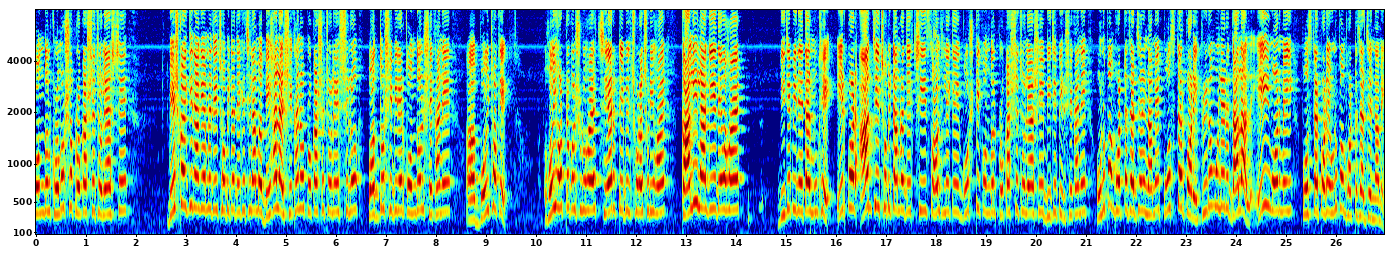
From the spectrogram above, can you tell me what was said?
কোন্দল ক্রমশ প্রকাশ্যে চলে আসছে। বেশ কয়েকদিন আগে আমরা যে ছবিটা দেখেছিলাম, বেহালায় সেখানেও প্রকাশ্যে চলে এসেছিল পদ্ম শিবিরের কোন্দল। সেখানে বৈঠকে হই হট্টগোল শুরু হয়, চেয়ার টেবিল ছোড়াছুড়ি হয়, কালি লাগিয়ে দেওয়া হয় বিজেপি নেতার মুখে। এরপর আজ যে ছবিটা আমরা দেখছি, সল্ট লেকে গোষ্ঠী কোন্দল প্রকাশ্যে চলে আসে বিজেপির। সেখানে অনুপম ভট্টাচার্যের নামে পোস্টার পরে তৃণমূলের দালাল। এই মর্মেই পোস্টার পরে অনুপম ভট্টাচার্যের নামে।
